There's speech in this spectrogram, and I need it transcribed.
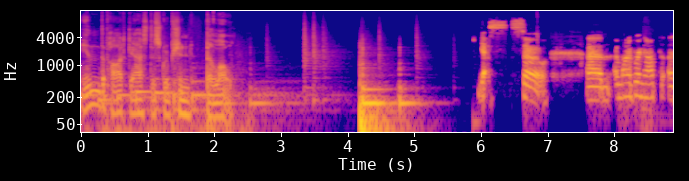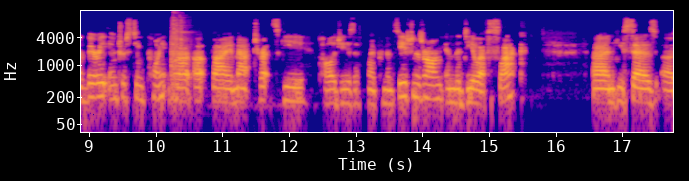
in the podcast description below. Yes. So um, I want to bring up a very interesting point brought up by Matt Turetsky. Apologies if my pronunciation is wrong in the DOF Slack. And he says, uh,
